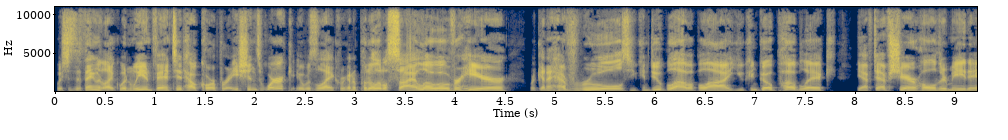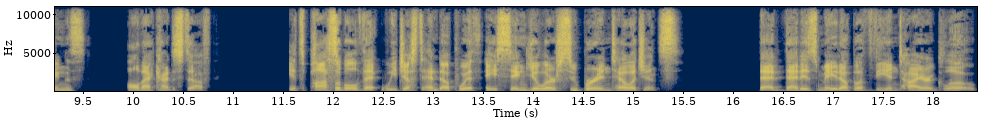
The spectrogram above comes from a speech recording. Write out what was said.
which is the thing that like when we invented how corporations work, it was like we're going to put a little silo over here, we're going to have rules, you can do blah blah blah, you can go public, you have to have shareholder meetings, all that kind of stuff. It's possible that we just end up with a singular super intelligence that that is made up of the entire globe,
